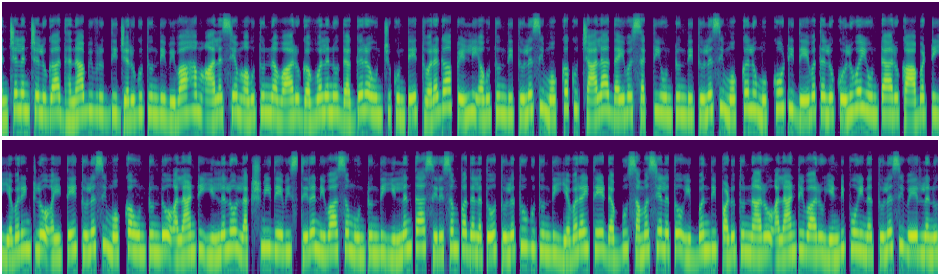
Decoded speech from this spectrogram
ఎంచలంచెలుగా ధనాభివృద్ధి జరుగుతుంది. వివాహం ఆలస్యం అవుతున్న వారు గవ్వలను దగ్గర ఉంచుకుంటే త్వరగా పెళ్ళి అవుతుంది. తులసి మొక్కకు చాలా దైవ శక్తి ఉంటుంది. తులసి మొక్కలు ముక్కోటి దేవతలు కొలువై ఉంటాయి. ఉంటారు కాబట్టి ఎవరింట్లో అయితే తులసి మొక్క ఉంటుందో అలాంటి ఇళ్ళలో లక్ష్మీదేవి స్థిర నివాసం ఉంటుంది. ఇల్లంతా సిరిసంపదలతో తులతూగుతుంది. ఎవరైతే డబ్బు సమస్యలతో ఇబ్బంది పడుతున్నారో అలాంటివారు ఎండిపోయిన తులసి వేర్లను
